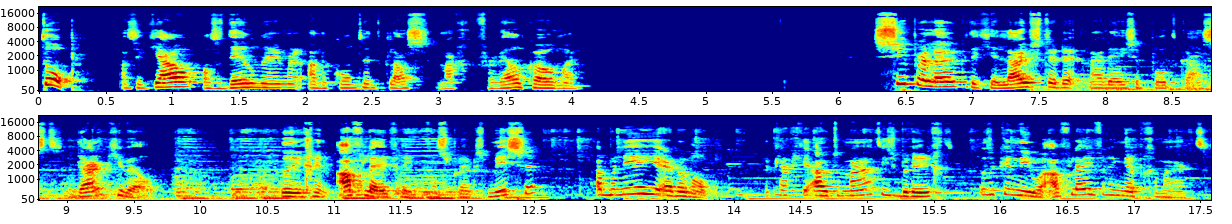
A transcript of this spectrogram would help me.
Top, als ik jou als deelnemer aan de contentklas mag verwelkomen. Superleuk dat je luisterde naar deze podcast. Dankjewel. Wil je geen aflevering van Spreks missen? Abonneer je er dan op. Dan krijg je automatisch bericht als ik een nieuwe aflevering heb gemaakt.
